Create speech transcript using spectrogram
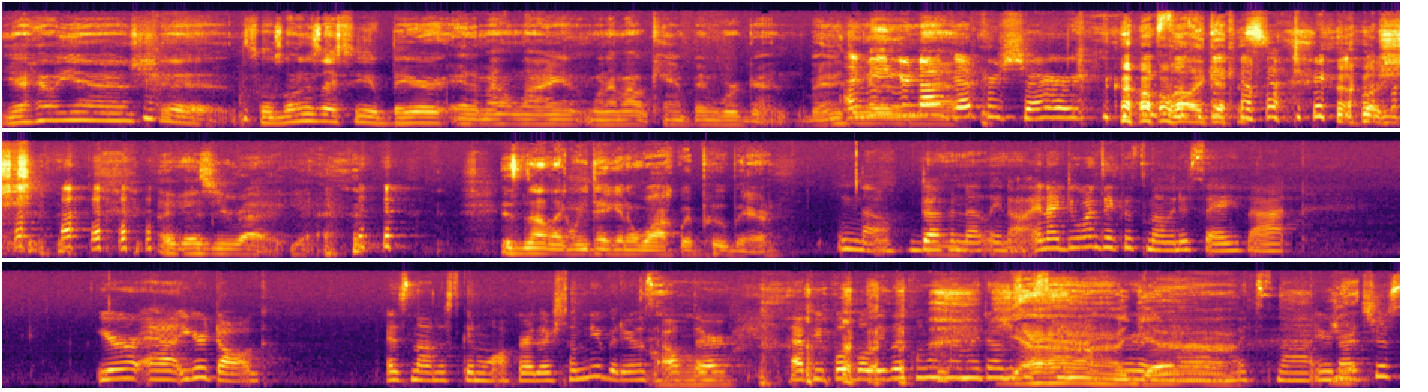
Yeah, hell yeah, shit. so as long as I see a bear and a mountain lion when I'm out camping, we're good. But anything I mean, you're not that- good for sure. Oh, well, I guess. oh shit. I guess you're right. Yeah. it's not like we taking a walk with Pooh Bear. No, definitely not. And I do want to take this moment to say that your uh, your dog is not a skinwalker. There's so many videos out there that people believe like, oh my god, my dog Yeah, is a skinwalker. yeah. No, it's not. Your Yeah. dog's just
